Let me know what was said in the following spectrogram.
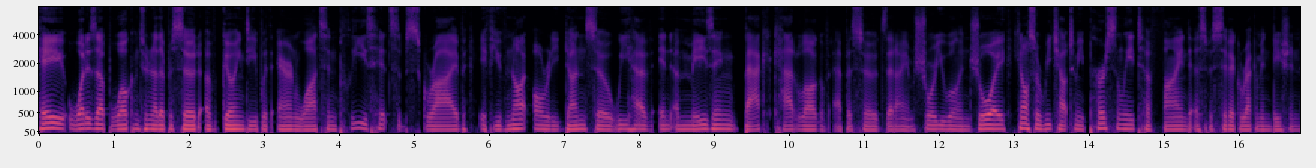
Hey, what is up? Welcome to another episode of Going Deep with Aaron Watson. Please hit subscribe if you've not already done so. We have an amazing back catalog of episodes that I am sure you will enjoy. You can also reach out to me personally to find a specific recommendation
